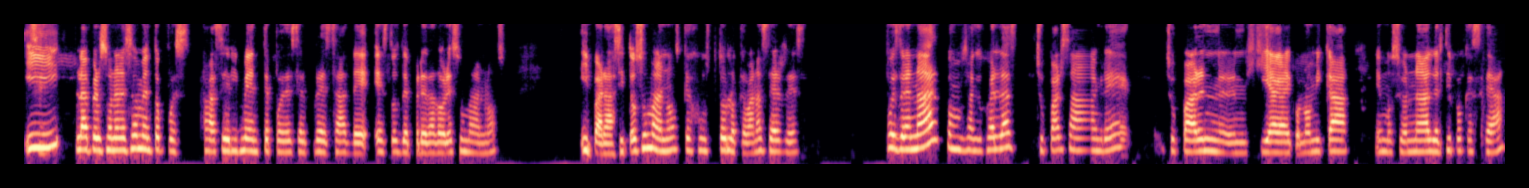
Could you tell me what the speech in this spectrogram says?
Y la persona en ese momento, pues fácilmente puede ser presa de estos depredadores humanos y parásitos humanos que justo lo que van a hacer es, pues drenar como sanguijuelas, chupar sangre, chupar energía económica, emocional, del tipo que sea,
